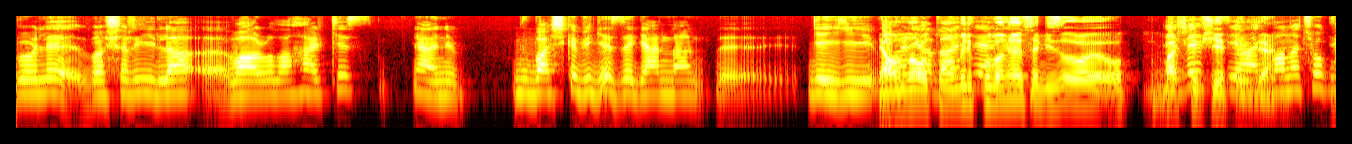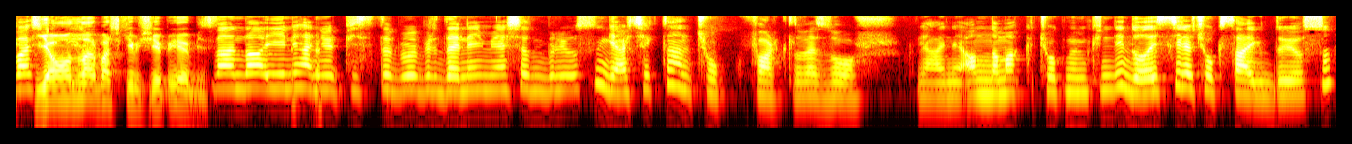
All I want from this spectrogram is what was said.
böyle başarıyla e, var olan herkes yani bu başka bir gezegenden e, geyiği Ya onlar otomobil bence- kullanıyorsa biz o, o başka bir Evet şey yapıyoruz yani. Bana çok başka Ya bir- onlar başka bir şey yapıyor ya biz. Ben daha yeni hani pistte böyle bir deneyim yaşadım biliyorsun. Gerçekten çok farklı ve zor. Yani anlamak çok mümkün değil. Dolayısıyla çok saygı duyuyorsun.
